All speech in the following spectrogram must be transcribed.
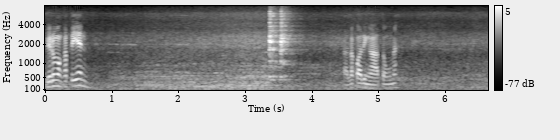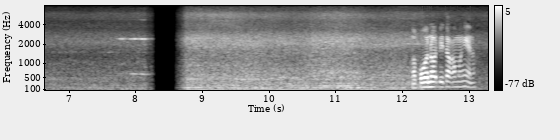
Pero Makati yan. Kala ko alingatong na. Mapuno dito kamang yan, no?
